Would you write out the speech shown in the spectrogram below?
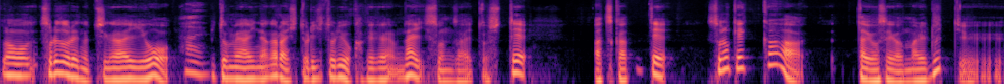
そのそれぞれの違いをはい。認め合いながら一人一人をかけがえない存在として扱って、その結果、多様性が生まれるっていう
